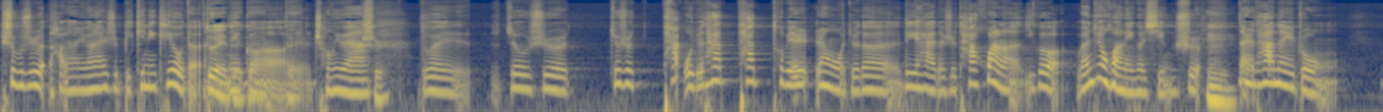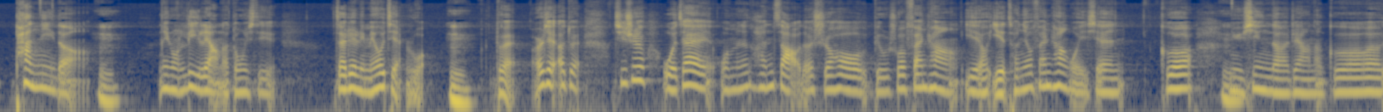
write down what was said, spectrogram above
是不是好像原来是 Bikini Kill 的那个对对成员，是对，就是就是他，我觉得他他特别让我觉得厉害的是，他换了一个完全换了一个形式，嗯但是他那种叛逆的嗯那种力量的东西，在这里没有减弱。嗯对，而且啊，对，其实我在我们很早的时候，比如说翻唱，也也曾经翻唱过一些歌，嗯女性的这样的歌，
